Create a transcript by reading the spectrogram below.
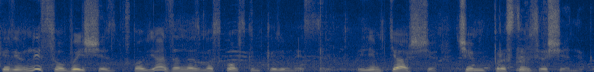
керівництво вище пов'язане з московським керівництвом. Їм тяжче, ніж простим священникам.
